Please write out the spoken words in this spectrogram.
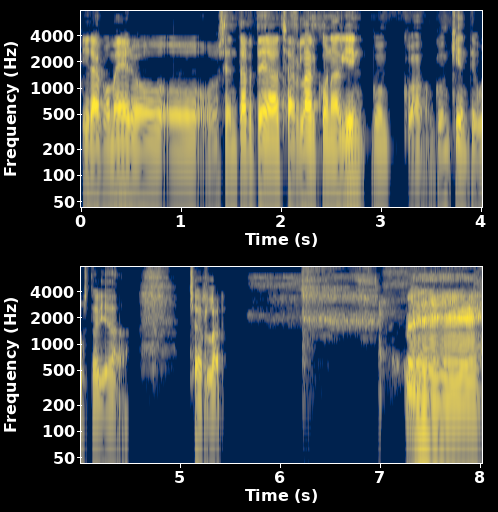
ir a comer o, sentarte a charlar con alguien, ¿con, con, quién te gustaría charlar? Eh,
